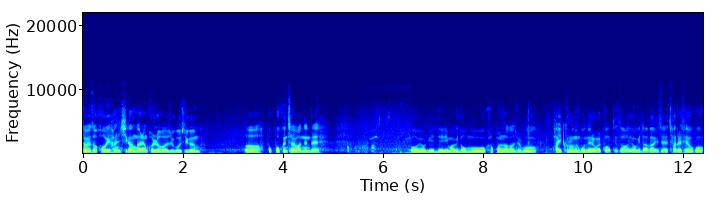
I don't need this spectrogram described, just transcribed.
숙소에서 거의 1시간 가량 걸려가지고 지금 어, 폭포 근처에 왔는데 어, 여기 내리막이 너무 가팔라가지고 바이크로는 못 내려갈 것 같아서 여기다가 이제 차를 세우고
